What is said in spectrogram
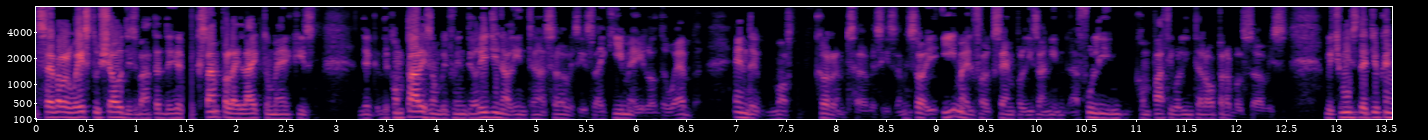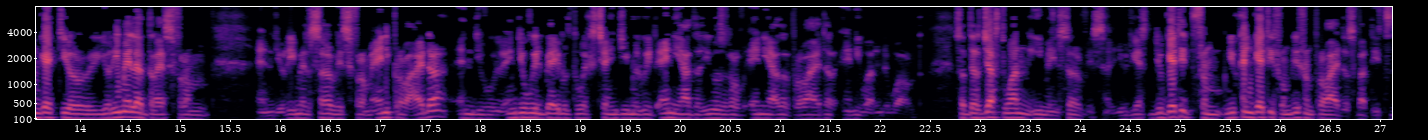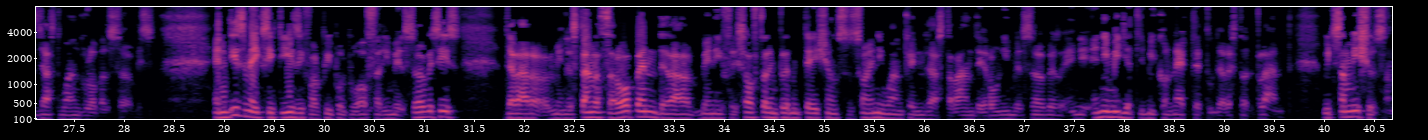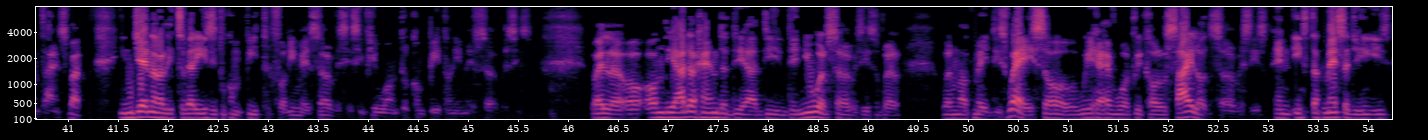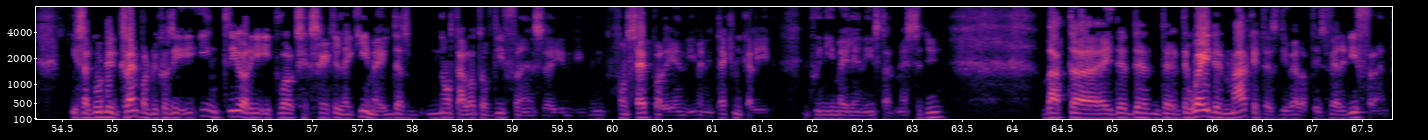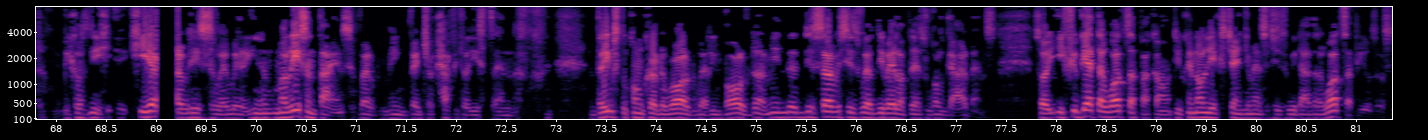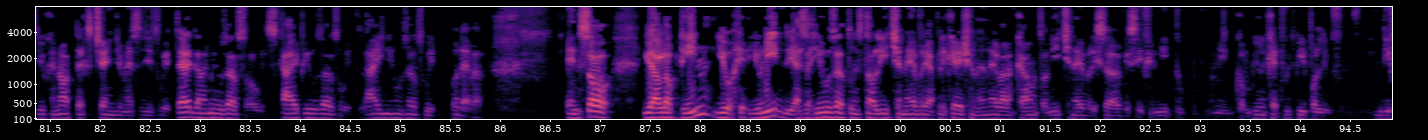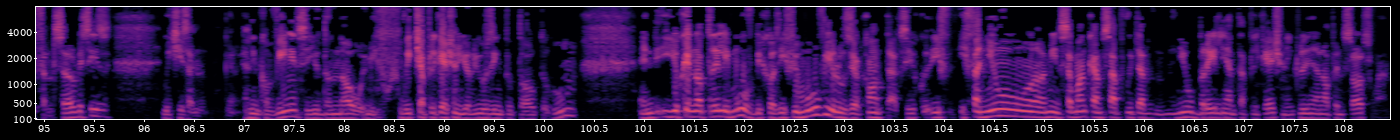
several ways to show this, but the example I like to make is the, the, comparison between the original internet services like email or the web and the most current services. I mean, so email, for example, is an, a fully compatible interoperable service, which means that you can get your, your email address from and your email service from any provider, and you will, and you will be able to exchange email with any other user of any other provider anywhere in the world. So there's just one email service. You you get it from you can get it from different providers, but it's just one global service. And this makes it easy for people to offer email services. There are I mean the standards are open. There are many free software implementations, so anyone can just run their own email server and, and immediately be connected to the rest of the plant with some issues sometimes. But in general, it's very easy to compete for email services if you want to compete on email services. Well, uh, on the other hand, the, uh, the, the newer services were were not made this way. So we have what we call siloed services. And instant messaging is, is a good example because in theory it works exactly like email. There's not a lot of difference in, in conceptually and even technically between email and instant messaging. But uh, the, the, the, way the market has developed is very different because the, here in more recent times where venture capitalists and dreams to conquer the world were involved. I mean, the, these services were developed as walled gardens. So if you get a WhatsApp account, you can only exchange messages with other WhatsApp users. You cannot exchange messages with Telegram users or with Skype users, with Line users, with whatever. And so you are logged in. You you need as a user to install each and every application and an account on each and every service if you need to I mean, communicate with people in different services, which is an, an inconvenience. You don't know which application you're using to talk to whom, and you cannot really move because if you move, you lose your contacts. You, if if a new I mean someone comes up with a new brilliant application, including an open source one,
